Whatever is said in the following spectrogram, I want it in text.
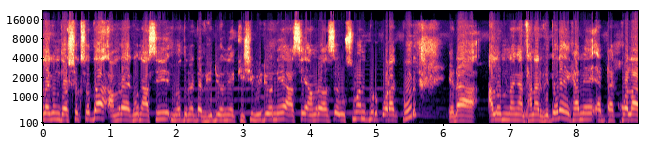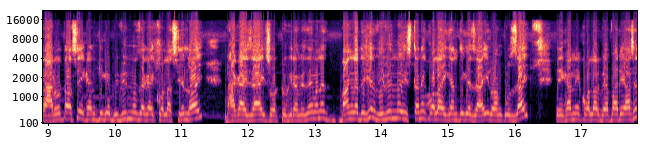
আলাইকুম দর্শক শ্রোতা আমরা এখন আসি নতুন একটা ভিডিও নিয়ে কৃষি ভিডিও নিয়ে। আসি আমরা আছে উসমানপুর পরাগপুর এটা আলমডাঙ্গা থানার ভিতরে। এখানে একটা কলার আড়ত আছে এখান থেকে বিভিন্ন জায়গায় কলা সেল হয়। ঢাকায় যায় চট্টগ্রামে যায় মানে বাংলাদেশের বিভিন্ন স্থানে কলা এখান থেকে যায় রংপুর যায়। তো এখানে কলার ব্যাপারে আছে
